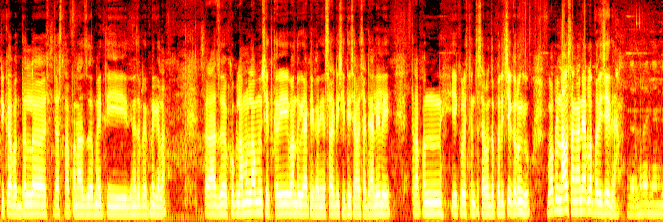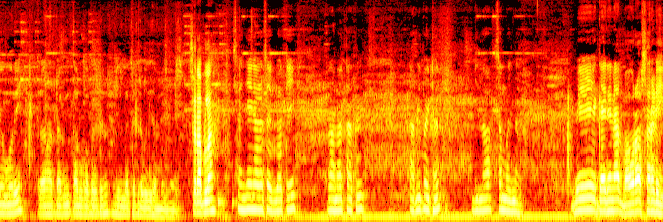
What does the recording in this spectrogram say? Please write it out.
पिकाबद्दल जास्त आपण आज माहिती देण्याचा प्रयत्न केला. तर आज खूप लांबून लांबून शेतकरी बांधव या ठिकाणी यासाठी शेतीशाळेसाठी आलेले तर आपण एक वेळेस त्यांचा सर्वांचा परिचय करून घेऊ. व आपलं नाव सांगा आणि आपला परिचय द्या. धर्मराज ज्ञानदेव गोरे टाकळी तालुका पैठण जिल्हा छत्रपती संभाजीनगर. सर आपला? संजय नानासाहेब लाटे टाकळी टाकळी पैठण जिल्हा संभाजीनगर. मी गैरीनाथ भाऊराव सरडे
